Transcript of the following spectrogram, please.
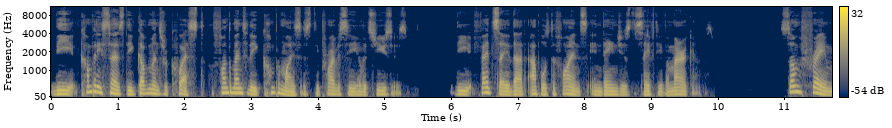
The company says the government's request fundamentally compromises the privacy of its users. The Fed say that Apple's defiance endangers the safety of Americans. Some frame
